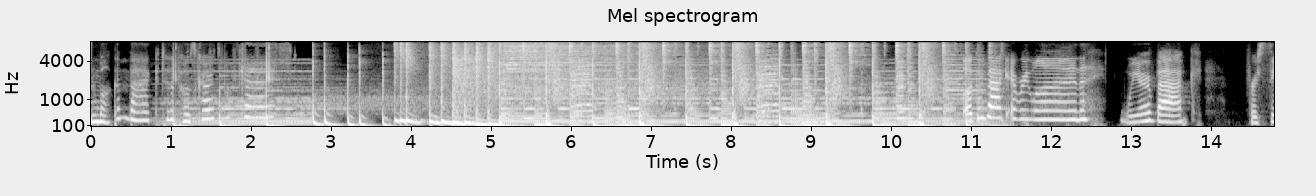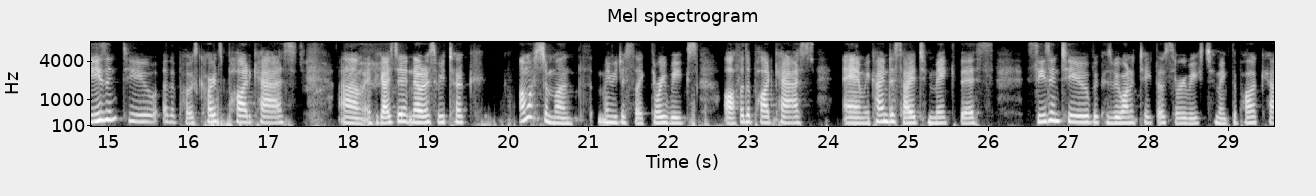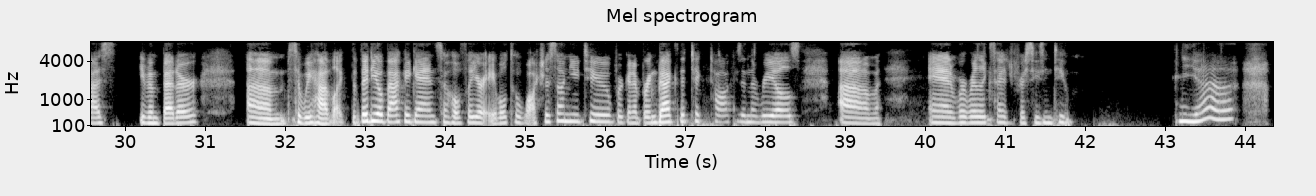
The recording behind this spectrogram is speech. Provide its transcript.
and welcome back to the Postcards Podcast. Welcome back, everyone. We are back for season two of the Postcards Podcast. Um, if you guys didn't notice, we took almost a month, maybe just like three weeks off of the podcast, and we kind of decided to make this season two because we want to take those three weeks to make the podcast even better. Um, so we have like the video back again. So hopefully you're able to watch us on YouTube. We're gonna bring back the TikToks and the reels. Um, and we're really excited for season two. Yeah.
